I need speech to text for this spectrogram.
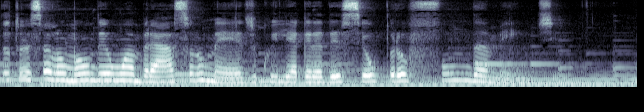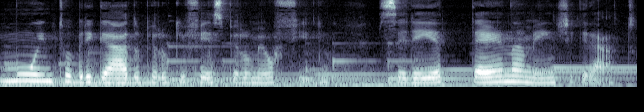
Dr. Salomão deu um abraço no médico e lhe agradeceu profundamente. Muito obrigado pelo que fez pelo meu filho. Serei eternamente grato.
